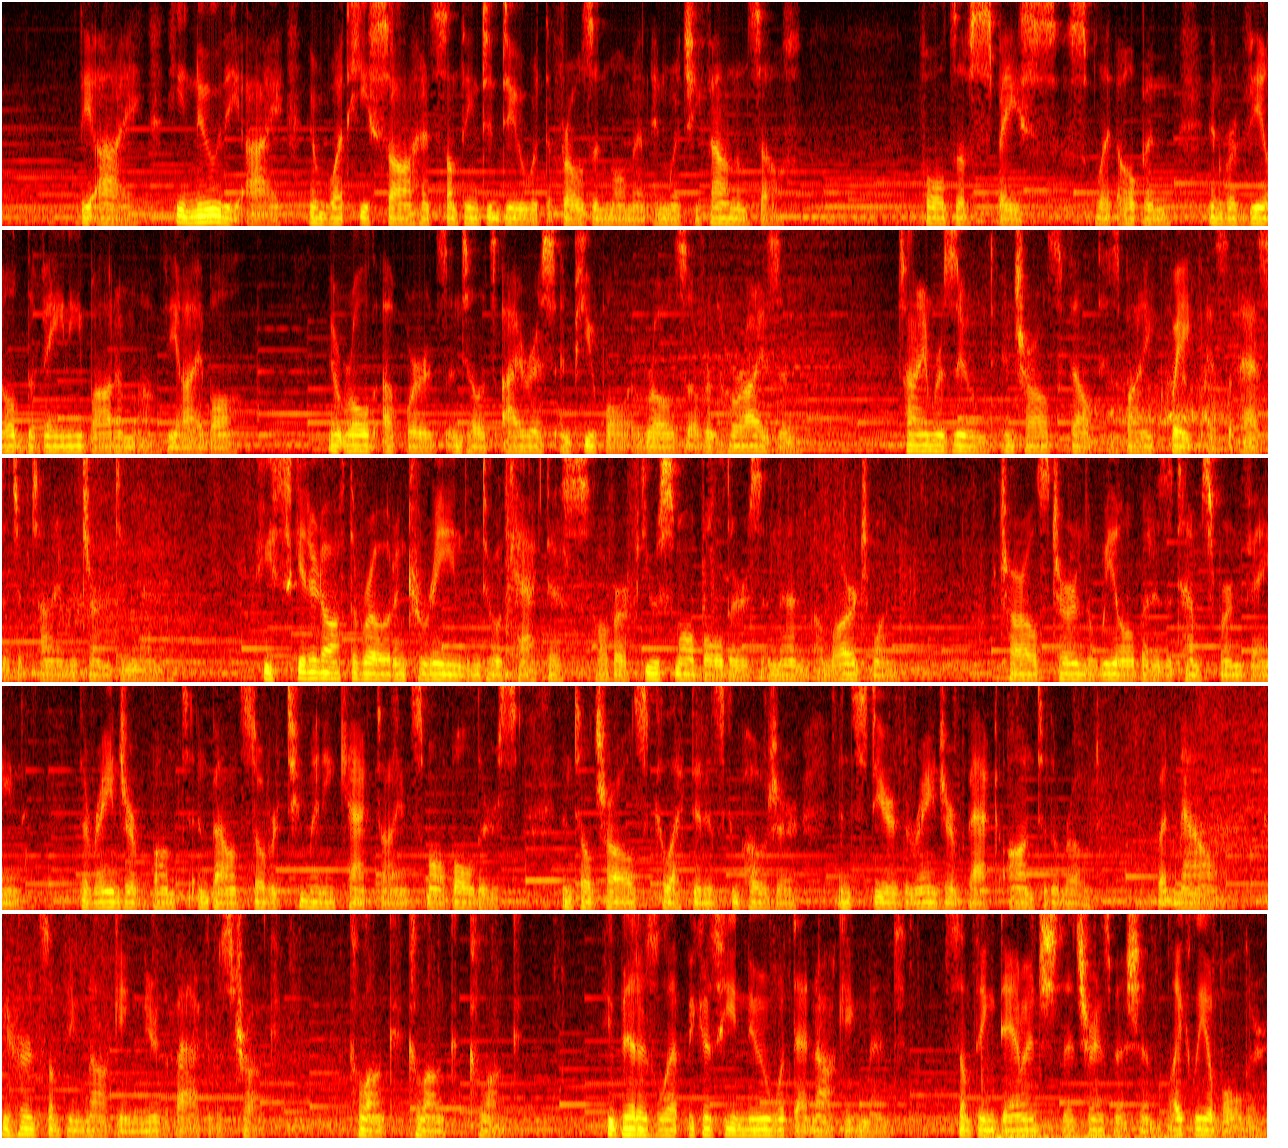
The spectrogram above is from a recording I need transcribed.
The eye, he knew the eye, and what he saw had something to do with the frozen moment in which he found himself. Folds of space split open and revealed the veiny bottom of the eyeball. It rolled upwards until its iris and pupil arose over the horizon. Time resumed, and Charles felt his body quake as the passage of time returned to normal. He skidded off the road and careened into a cactus over a few small boulders and then a large one. Charles turned the wheel, but his attempts were in vain. The ranger bumped and bounced over too many cacti and small boulders until Charles collected his composure and steered the ranger back onto the road. But now he heard something knocking near the back of his truck. Clunk, clunk, clunk. He bit his lip because he knew what that knocking meant. Something damaged the transmission, likely a boulder.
